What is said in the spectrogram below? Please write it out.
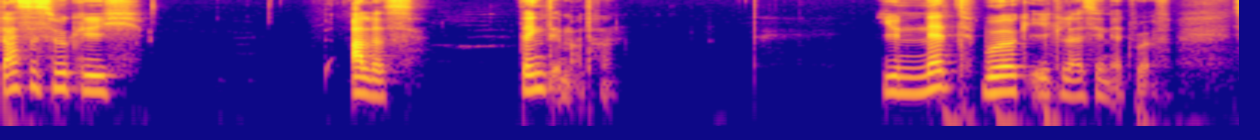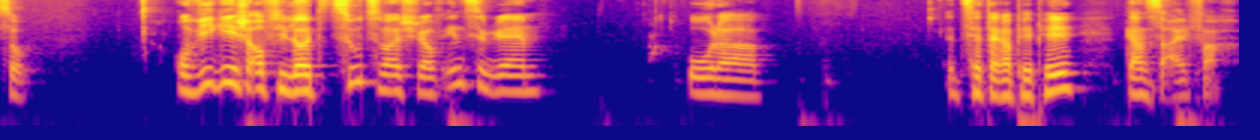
das ist wirklich alles. Denkt immer dran. You network equals your net worth. So. Und wie gehe ich auf die Leute zu, zum Beispiel auf Instagram oder etc. pp? Ganz einfach.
